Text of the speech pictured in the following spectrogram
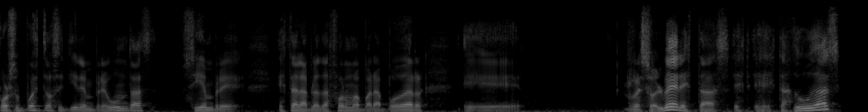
Por supuesto, si tienen preguntas, siempre está la plataforma para poder eh, resolver estas, estas dudas.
